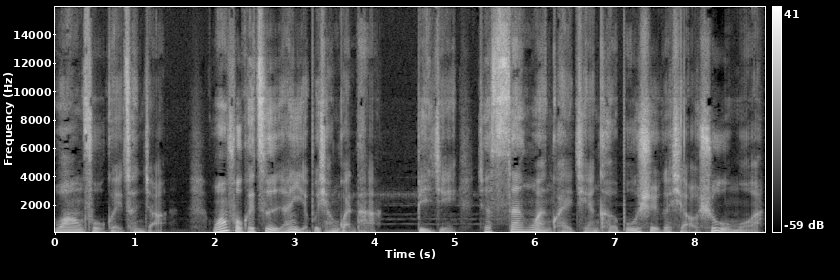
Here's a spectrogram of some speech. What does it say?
王富贵村长。王富贵自然也不想管他，毕竟这三万块钱可不是个小数目啊！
